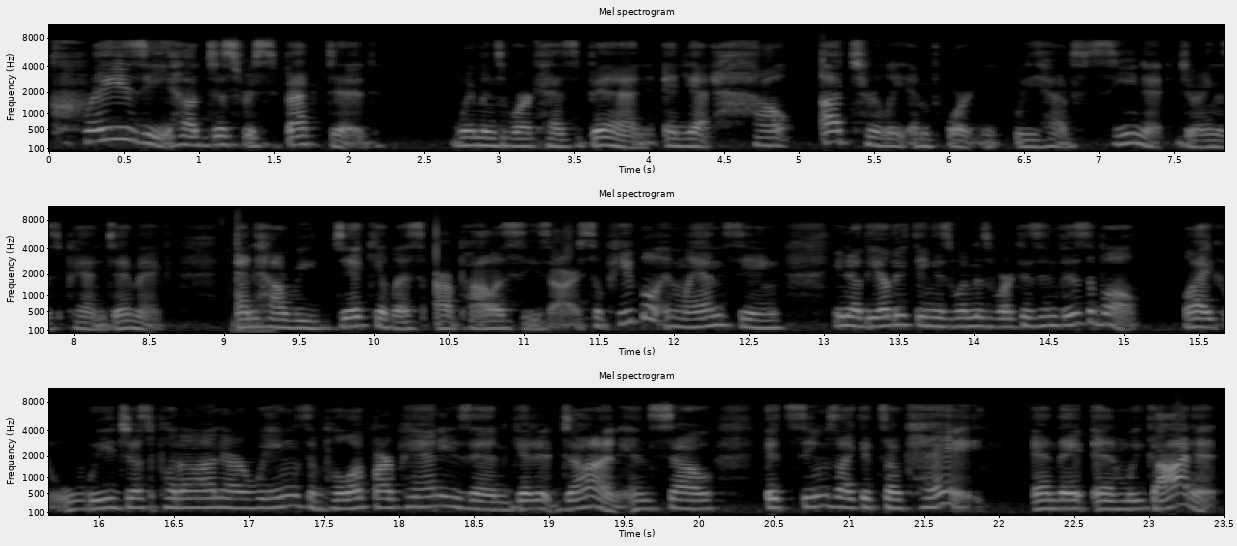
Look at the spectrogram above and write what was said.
crazy how disrespected women's work has been and yet how utterly important we have seen it during this pandemic and how ridiculous our policies are. So people in lansing you know the other thing is women's work is invisible. Like we just put on our wings and pull up our panties and get it done. And so it seems like it's okay and they and we got it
